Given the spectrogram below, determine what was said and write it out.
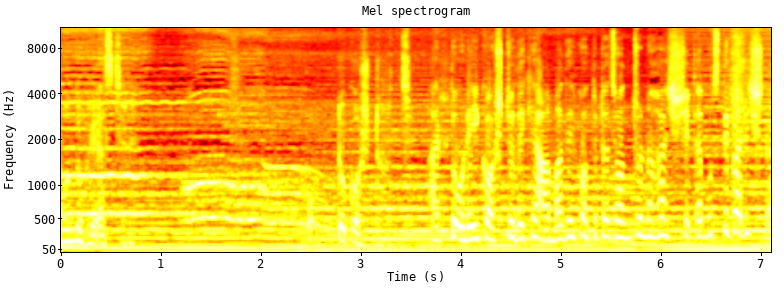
বন্ধ হয়ে আসছে রে। বড্ড কষ্ট হচ্ছে। আর তোর এই কষ্ট দেখে আমাদের কতটা যন্ত্রণা হয় সেটা বুঝতে পারিস না।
